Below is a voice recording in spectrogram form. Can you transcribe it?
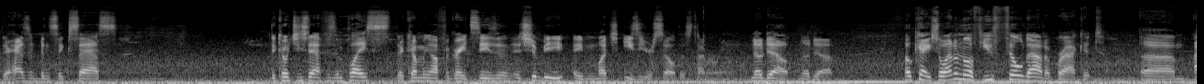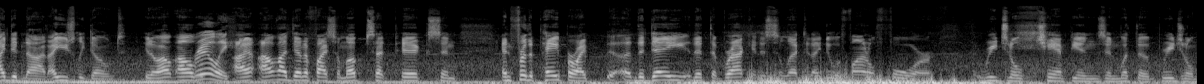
there hasn't been success. The coaching staff is in place. They're coming off a great season. It should be a much easier sell this time around. No doubt, no doubt. Okay, so I don't know if you filled out a bracket. Um, I did not. I usually don't. You know, I'll, I'll really I, will identify some upset picks and and for the paper, I uh, the day that the bracket is selected, I do a final four regional champions and what the regional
